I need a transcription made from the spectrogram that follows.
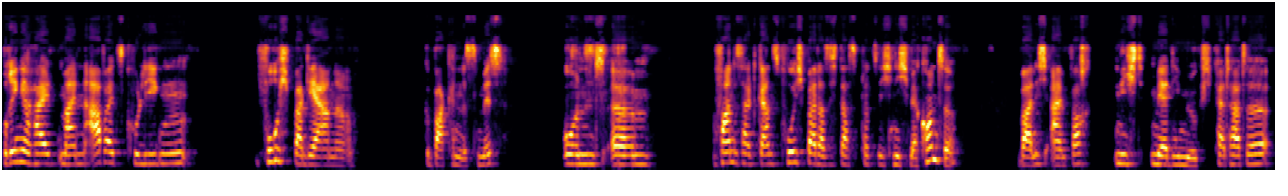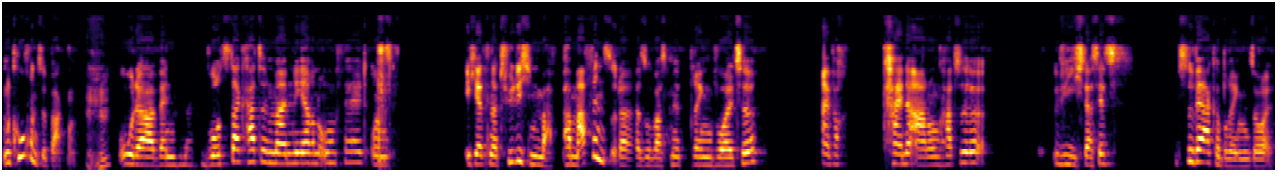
bringe halt meinen Arbeitskollegen furchtbar gerne Gebackenes mit. Und ähm, fand es halt ganz furchtbar, dass ich das plötzlich nicht mehr konnte, weil ich einfach nicht mehr die Möglichkeit hatte, einen Kuchen zu backen. Mhm. Oder wenn jemand Geburtstag hatte in meinem näheren Umfeld und ich jetzt natürlich ein paar Muffins oder sowas mitbringen wollte, einfach keine Ahnung hatte, wie ich das jetzt zu Werke bringen soll.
